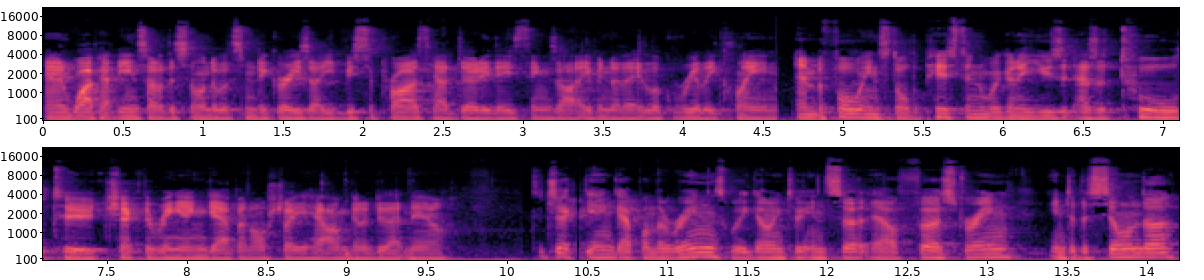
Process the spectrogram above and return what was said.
and wipe out the inside of the cylinder with some degreaser. You'd be surprised how dirty these things are, even though they look really clean. And before we install the piston, we're gonna use it as a tool to check the ring end gap, and I'll show you how I'm gonna do that now. To check the end gap on the rings, we're going to insert our first ring into the cylinder.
